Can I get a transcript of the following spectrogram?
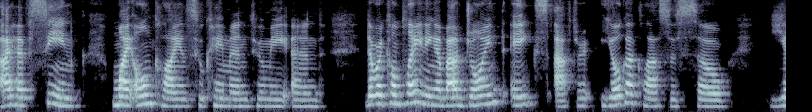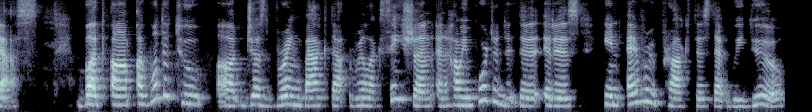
i i have seen my own clients who came in to me and they were complaining about joint aches after yoga classes so yes but um, i wanted to uh, just bring back that relaxation and how important it is in every practice that we do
